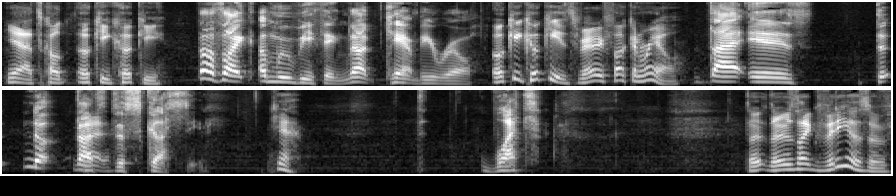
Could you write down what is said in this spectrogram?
yeah, it's called Ookie Cookie. That's like a movie thing. That can't be real. Ookie Cookie is very fucking real. That is, d- no, that's I- disgusting. Yeah. What? There, there's like videos of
